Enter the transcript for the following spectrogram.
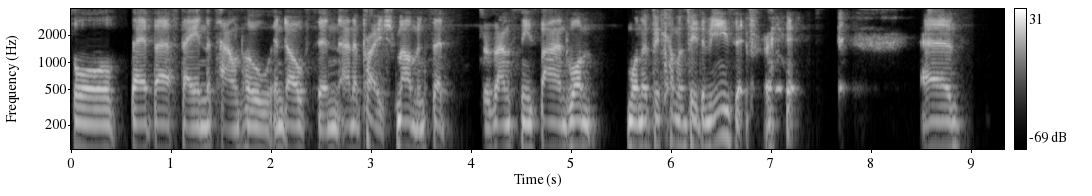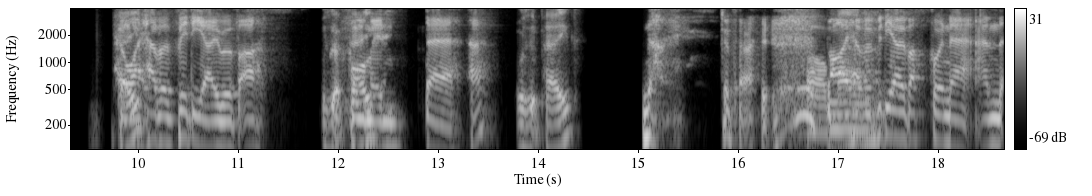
for their birthday in the town hall in Dalton and approached mum and said, Does Anthony's band want want to become a bit of music for it? um, so Paid? I have a video of us Was performing there. Huh? Was it paid? No. no. Oh, but I have a video of us putting there, and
